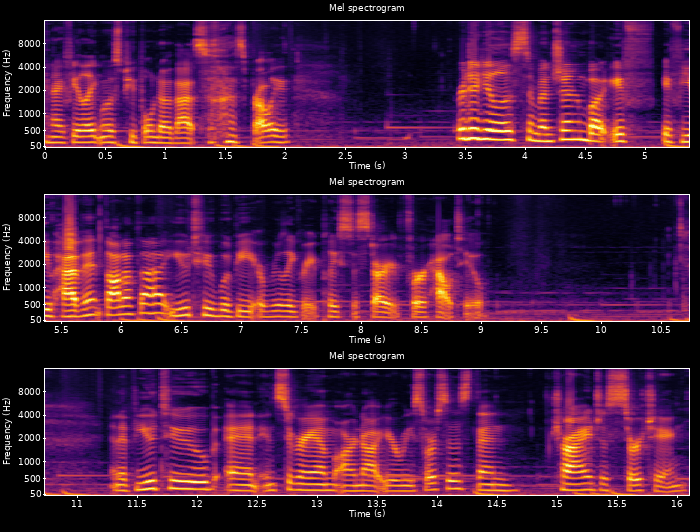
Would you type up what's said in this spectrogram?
And I feel like most people know that, so that's probably ridiculous to mention, but if if you haven't thought of that, YouTube would be a really great place to start for how to. And if YouTube and Instagram are not your resources, then try just searching,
